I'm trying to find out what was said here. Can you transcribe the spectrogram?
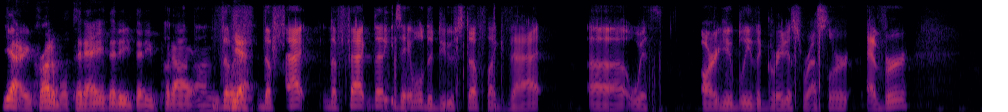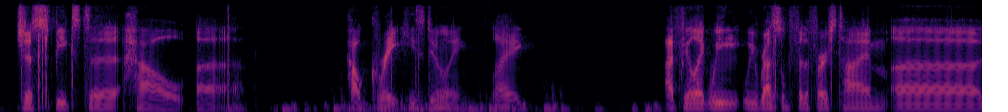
Yeah, incredible today that he that he put out on the the fact the fact that he's able to do stuff like that uh, with arguably the greatest wrestler ever just speaks to how uh how great he's doing like i feel like we we wrestled for the first time uh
